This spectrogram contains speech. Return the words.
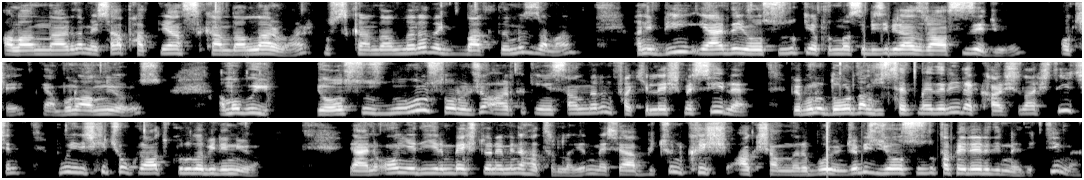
alanlarda mesela patlayan skandallar var. Bu skandallara da baktığımız zaman hani bir yerde yolsuzluk yapılması bizi biraz rahatsız ediyor. Okey. Yani bunu anlıyoruz. Ama bu yolsuzluğun sonucu artık insanların fakirleşmesiyle ve bunu doğrudan hissetmeleriyle karşılaştığı için bu ilişki çok rahat kurulabiliniyor. Yani 17-25 dönemini hatırlayın. Mesela bütün kış akşamları boyunca biz yolsuzluk tapeleri dinledik değil mi?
